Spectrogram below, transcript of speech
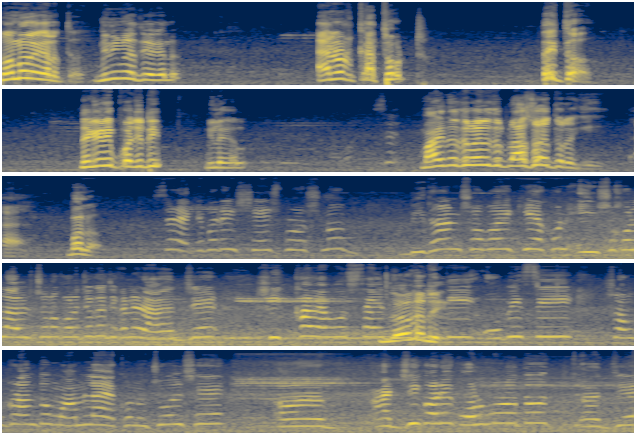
নর্মাল হয়ে গেল তো? মিনিমাইজ হয়ে গেল। অ্যানোড ক্যাথোড তাই তো? নেগেটিভ পজিটিভ মিলে গেল। মাইনাসে মাইনাসে প্লাস হয় তো নাকি? হ্যাঁ বলো। স্যার একেবারেই শেষ প্রশ্ন। বিধানসভায় কি এখন এই সকল আলোচনা করা যাবে? যেখানে রাজ্যের শিক্ষা ব্যবস্থায়। দুর্নীতি ওবিসি সংক্রান্ত মামলা এখনও চলছে। আরজি করে কর্মরত যে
